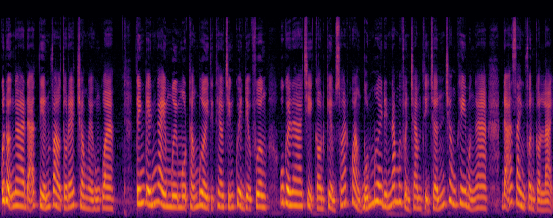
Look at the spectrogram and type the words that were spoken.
quân đội Nga đã tiến vào Torres trong ngày hôm qua. Tính đến ngày 11 tháng 10 thì theo chính quyền địa phương, Ukraine chỉ còn kiểm soát khoảng 40 đến 50% thị trấn trong khi mà Nga đã giành phần còn lại.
